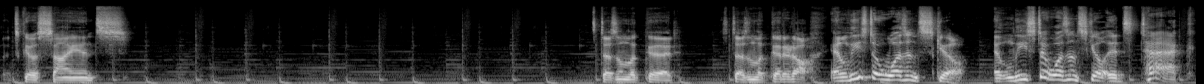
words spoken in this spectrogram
Let's go science. Doesn't look good. This doesn't look good at all. At least it wasn't skill. At least it wasn't skill. It's tech,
